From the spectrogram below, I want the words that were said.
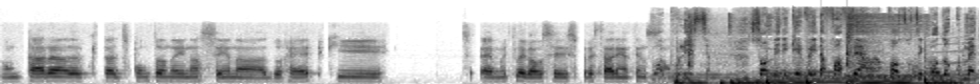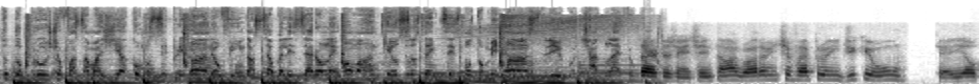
Um cara que tá despontando aí na cena do rap que é muito legal vocês prestarem atenção. Boa polícia, só mire quem vem da favela. Falsos igual documento do bruxo. Eu faço a magia como Cipriano. Eu vim da selva, eles eram leão. Arranquei os seus dentes, vocês voltam me. Ligo, Thiago Life. Certo, gente. Então agora a gente vai pro Indique 1, que aí é o,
